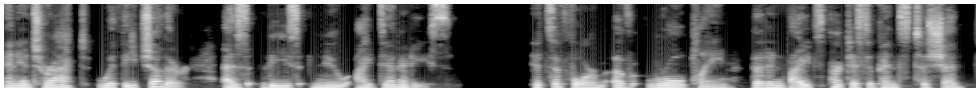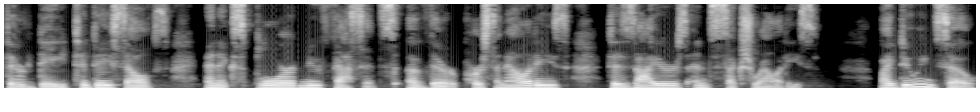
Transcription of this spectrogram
and interact with each other as these new identities. It's a form of role playing that invites participants to shed their day to day selves and explore new facets of their personalities, desires, and sexualities. By doing so,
